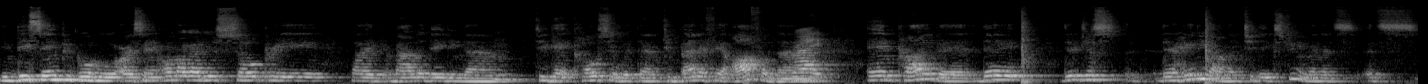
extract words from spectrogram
these same people who are saying, "Oh my God, you're so pretty," like validating them mm. to get closer with them, to benefit off of them. Right. In private, they they're just they're hating on them to the extreme, and it's it's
